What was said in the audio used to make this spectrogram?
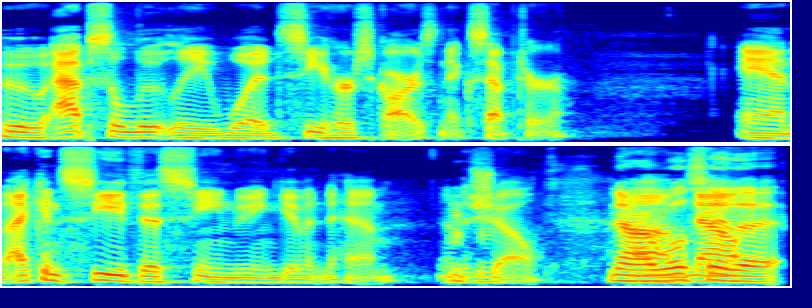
who absolutely would see her scars and accept her, and I can see this scene being given to him in the show. now I Um, will now- say that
